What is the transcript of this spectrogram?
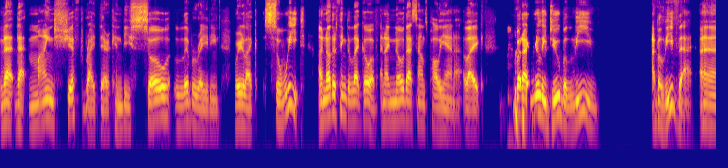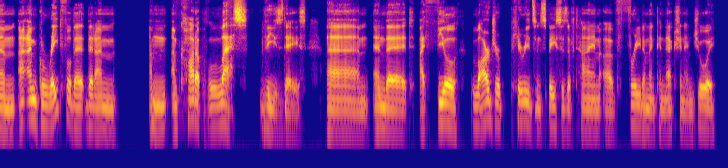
That that mind shift right there can be so liberating where you're like sweet another thing to let go of. And i know that sounds pollyanna like but i really do believe i believe that. Um I, i'm grateful that that i'm I'm I'm caught up less these days, um, and that I feel larger periods and spaces of time of freedom and connection and joy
